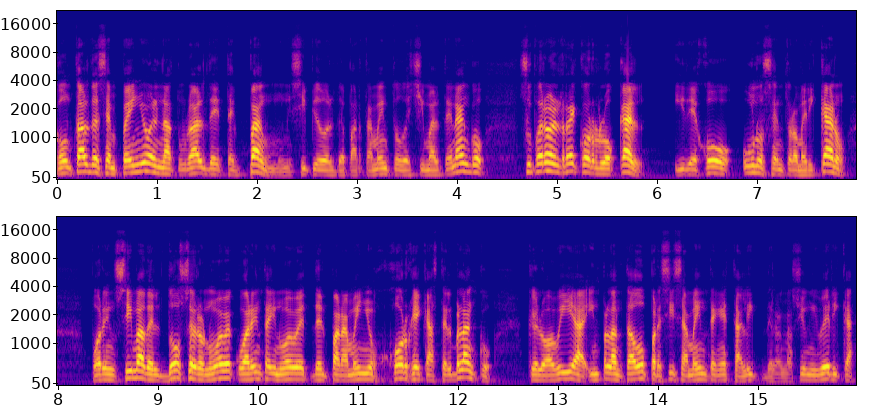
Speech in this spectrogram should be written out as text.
Con tal desempeño, el natural de Tecpan, municipio del departamento de Chimaltenango, superó el récord local y dejó uno centroamericano por encima del 209-49 del panameño Jorge Castelblanco, que lo había implantado precisamente en esta lid de la nación ibérica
